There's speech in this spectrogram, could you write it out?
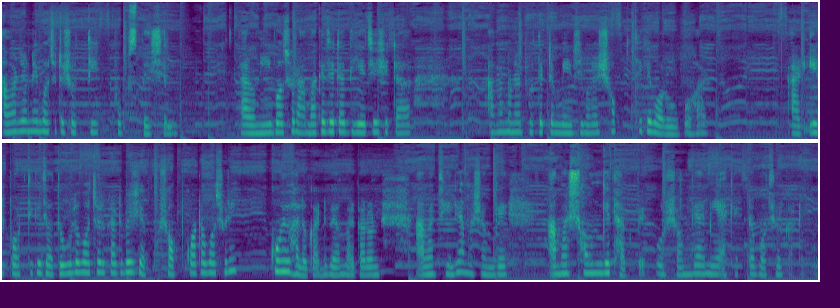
আমার জন্য এই বছরটা সত্যি খুব স্পেশাল কারণ এই বছর আমাকে যেটা দিয়েছে সেটা আমার মনে হয় প্রত্যেকটা মেয়ের জীবনের সব থেকে বড় উপহার। আর এরপর থেকে যতগুলো বছর কাটবে, সে সব কটা বছরই খুবই ভালো কাটবে আমার, কারণ আমার ছেলে আমার সঙ্গে আমার সঙ্গে থাকবে। ওর সঙ্গে আমি এক একটা বছর কাটাবো।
